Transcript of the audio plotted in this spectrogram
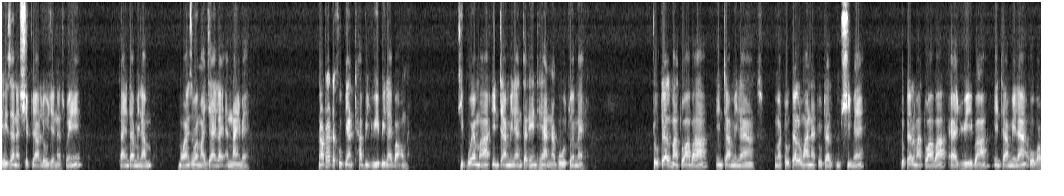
48ပြလိုချင်တယ်ဆိုရင်ဒါ Inter Milan 1 expert မှာရိုက်လိုက်အနိုင်ပဲနောက်ထပ်တစ်ခုပြန်ထပ်ပြီးရွေးပေးလိုက်ပါအောင်ဒီပွဲမှာ Inter Milan တရင်ထဲကငကိုသွင်းမယ် total မှာသွားပါ Inter Milan ဟိုမှာ total 1နဲ့ total 2ရှိမယ် total မှာသွားပါအဲရွေးပါ Inter Milan over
